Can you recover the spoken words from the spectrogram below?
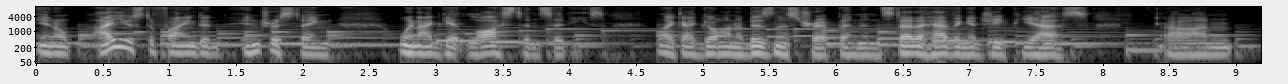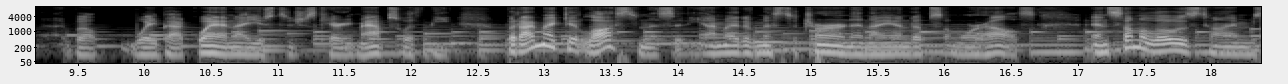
you know, I used to find it interesting when I'd get lost in cities. Like I'd go on a business trip and instead of having a GPS, um, well, way back when, I used to just carry maps with me. But I might get lost in a city. I might have missed a turn and I end up somewhere else. And some of those times,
